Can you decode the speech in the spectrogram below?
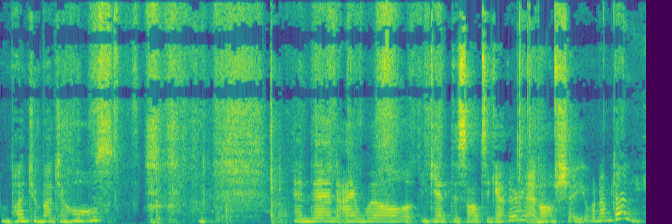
And punch a bunch of holes. And then I will get this all together and I'll show you when I'm done.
